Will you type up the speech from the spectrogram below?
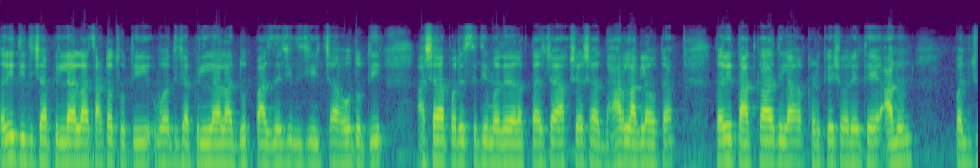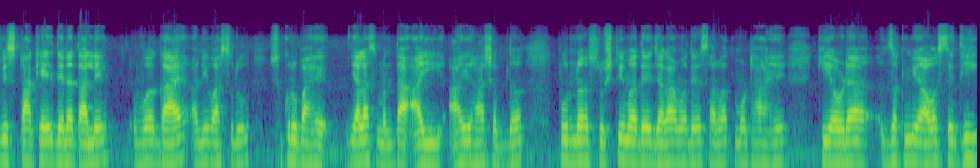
तरी ती तिच्या पिल्ल्याला चाटत होती व तिच्या पिल्ल्याला दूध पाजण्याची तिची इच्छा होत होती. अशा परिस्थितीमध्ये रक्ताच्या अक्षरशः धार लागल्या होत्या. तरी तात्काळ तिला खडकेश्वर येथे आणून पंचवीस टाके देण्यात आले व गाय आणि वासरू सुखरूप आहे. यालाच म्हणता आई. आई हा शब्द पूर्ण सृष्टीमध्ये जगामध्ये सर्वात मोठा आहे की एवढ्या जखमी अवस्थेतही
